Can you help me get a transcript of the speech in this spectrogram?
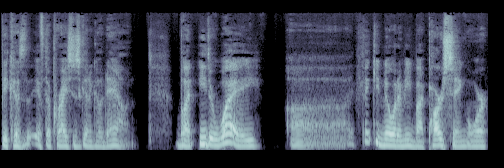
because if the price is going to go down. But either way, uh, I think you know what I mean by parsing or,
